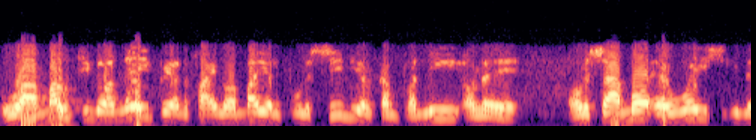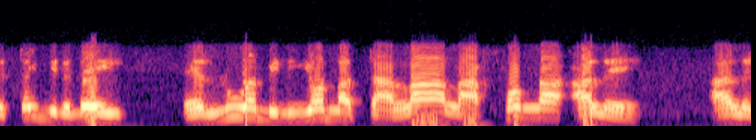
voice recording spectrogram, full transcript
ua mautinoa nei pe ona fa'ailoa mai o le pulesini o le kampani o le o le samoa airways i le taimi lenei e lua miliona tālā lafoga a le a le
